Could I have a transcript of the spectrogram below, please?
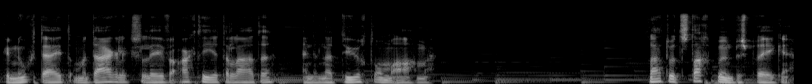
Genoeg tijd om het dagelijkse leven achter je te laten en de natuur te omarmen. Laten we het startpunt bespreken,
